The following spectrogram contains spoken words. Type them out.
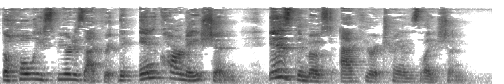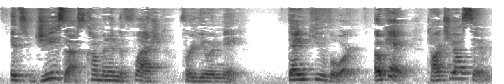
The Holy Spirit is accurate. The incarnation is the most accurate translation. It's Jesus coming in the flesh for you and me. Thank you, Lord. Okay, talk to y'all soon.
